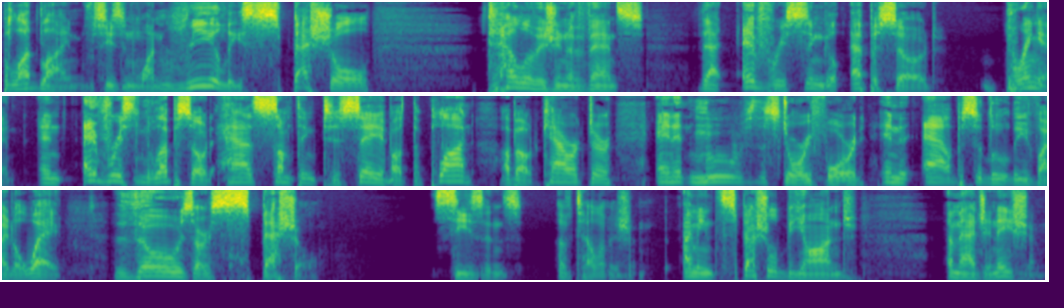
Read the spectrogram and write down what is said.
*Bloodline* season one. Really special television events that every single episode bring it and every single episode has something to say about the plot about character and it moves the story forward in an absolutely vital way those are special seasons of television i mean special beyond imagination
